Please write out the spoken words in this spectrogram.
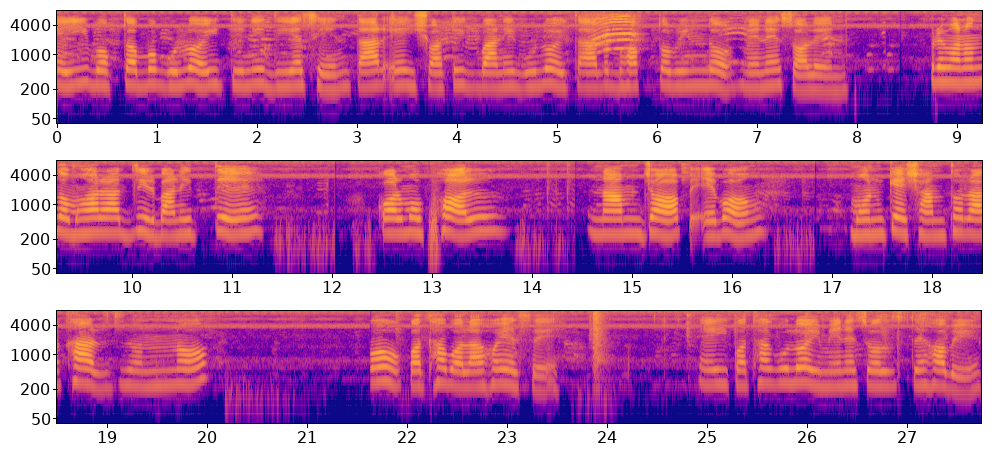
এই বক্তব্যগুলোই তিনি দিয়েছেন। তার এই সঠিক বাণীগুলোই তার ভক্তবৃন্দ মেনে চলেন। প্রেমানন্দ মহারাজজির বাণীতে কর্মফল, নাম জপ এবং মনকে শান্ত রাখার জন্য ও কথা বলা হয়েছে। এই কথাগুলোই মেনে চলতে হবে।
